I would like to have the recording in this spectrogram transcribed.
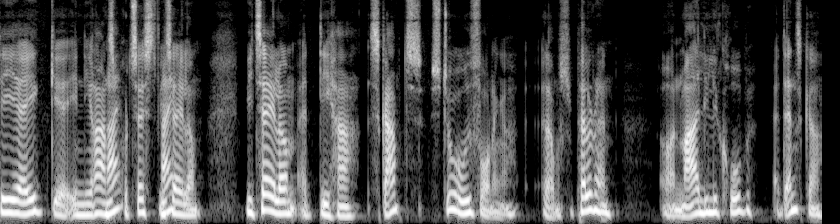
Det er ikke øh, en iransk Nej. protest, vi Nej. taler om. Vi taler om, at det har skabt store udfordringer. Rasmus Paludan og en meget lille gruppe af danskere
